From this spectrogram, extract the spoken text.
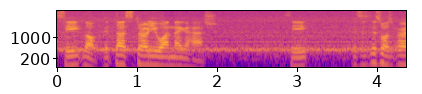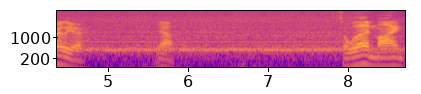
see, look, it does 31 mega hash. See, this is this was earlier. Yeah. So with that in mind,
